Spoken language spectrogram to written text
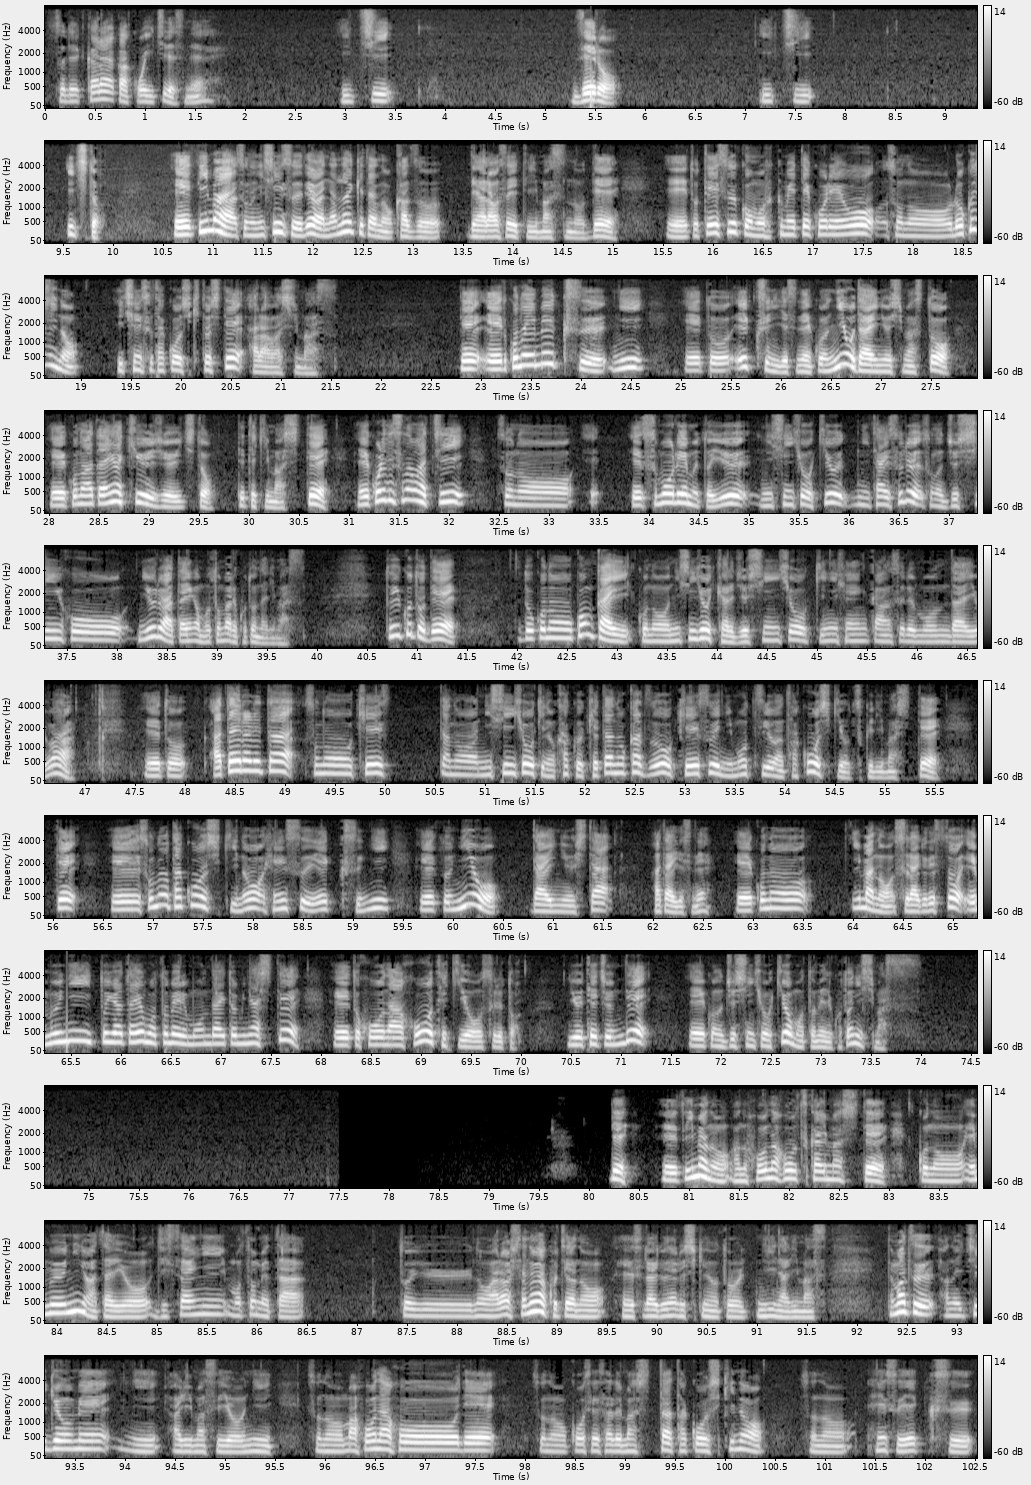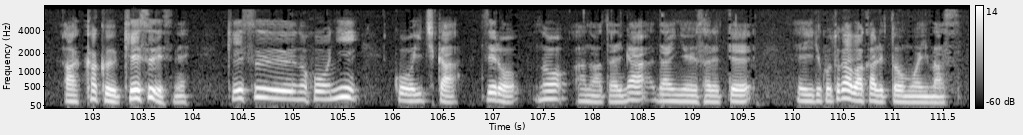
それから、ここ1ですね。1、0、1、1と。えー、今、その二進数では7桁の数で表されていますので、えー、と定数項も含めてこれをその6次の一変数多項式として表します。で、えー、この mx に、えー、と x にですね、この2を代入しますと、えー、この値が91と出てきまして、えー、これですなわち、そのスモール m という二進表記に対するその十進法による値が求まることになります。ということで、この今回、この二進表記から十進表記に変換する問題は、えーと、与えられたそのあの二進表記の各桁の数を係数に持つような多項式を作りまして、でえー、その多項式の変数 x に、えーと、2を代入した値ですね。えー、この今のスライドですと m2 という値を求める問題とみなして、えーと、ホーナー法を適用するという手順で、えー、この受信表記を求めることにします。で、えー、と今のあのホーナー法を使いまして、この M2 の値を実際に求めたというのを表したのがこちらのスライドにある式の通りになります。まずあの1行目にありますように、そのまあ、ホーナー法でその構成されました多項式のその変数 x、あ各係数ですね。係数の方にこう1か0のあの値が代入されていることがわかると思います。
